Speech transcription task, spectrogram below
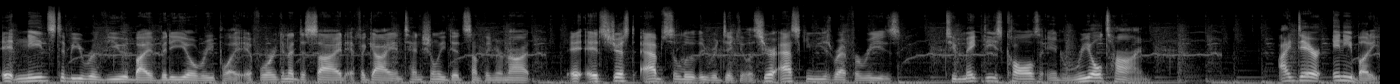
it needs to be reviewed by video replay. If we're going to decide if a guy intentionally did something or not, it, it's just absolutely ridiculous. You're asking these referees to make these calls in real time. I dare anybody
